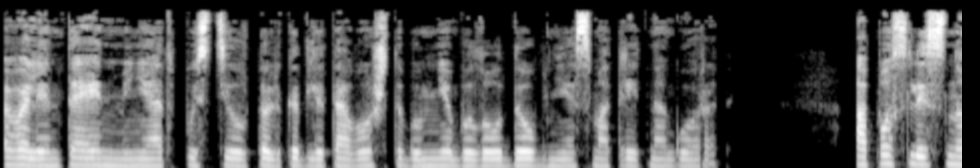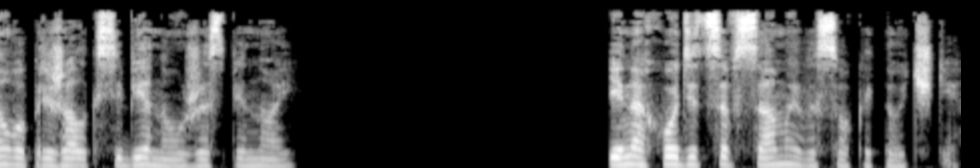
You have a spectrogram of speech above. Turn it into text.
Валентайн меня отпустил только для того, чтобы мне было удобнее смотреть на город, а после снова прижал к себе, но уже спиной. И находится в самой высокой точке.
